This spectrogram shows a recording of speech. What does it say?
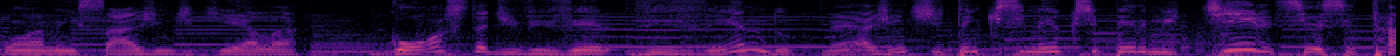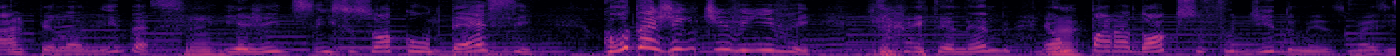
com a mensagem de que ela gosta de viver vivendo, né? A gente tem que se meio que se permitir se excitar pela vida. Sim. E a gente, isso só acontece quando a gente vive, tá entendendo? É, um É. paradoxo fudido mesmo. Mas, enfim,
